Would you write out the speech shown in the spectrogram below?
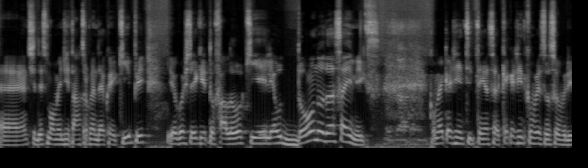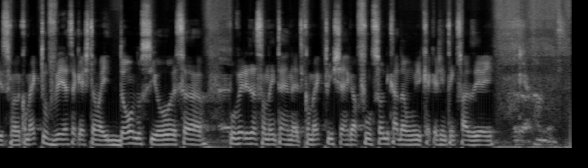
É, antes desse momento a gente tava trocando ideia com a equipe e eu gostei que tu falou que ele é o dono do Açaí Mix. Exatamente. Como é que a gente tem essa. O que é que a gente conversou sobre isso, mano? Como é que tu vê essa questão aí, dono, CEO, essa pulverização da internet? Como é que tu enxerga a função de cada um e o que é que a gente tem que fazer aí? Exatamente.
